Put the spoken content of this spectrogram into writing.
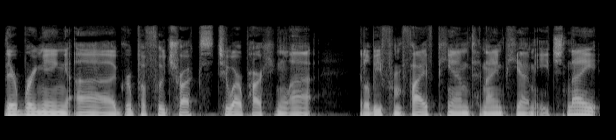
they're bringing a group of food trucks to our parking lot It'll be from 5 p.m. to 9 p.m. each night.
